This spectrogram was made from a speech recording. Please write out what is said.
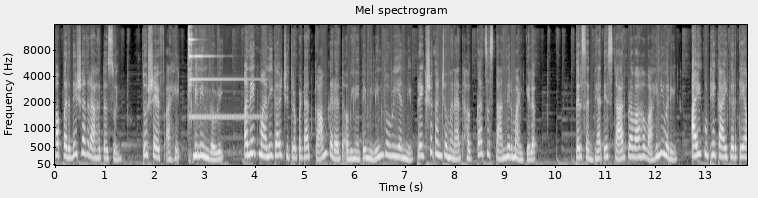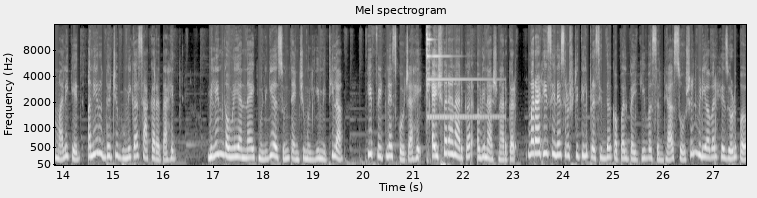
हा परदेशात राहत असून तो शेफ आहे. मिलिंद गवळी. अनेक मालिका चित्रपटात काम करत अभिनेते मिलिंद गवळी यांनी प्रेक्षकांच्या मनात हक्काचं स्थान निर्माण केलं. तर सध्या ते स्टार प्रवाह वाहिनीवरील आई कुठे काय करते या मालिकेत अनिरुद्धची भूमिका साकारत आहेत. मिलिंद गवळी यांना एक मुलगी असून त्यांची मुलगी मिथिला ही फिटनेस कोच आहे. ऐश्वर्या नारकर अविनाश नारकर. मराठी सिनेसृष्टीतील प्रसिद्ध कपलपैकी व सध्या सोशल मीडियावर हे जोडपं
